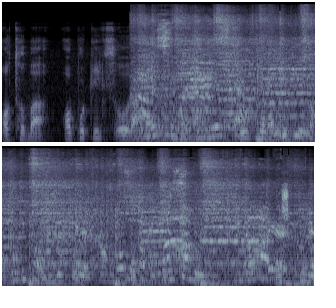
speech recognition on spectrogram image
অথবা অপটিক্স ও নিষ্ক্রিয়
